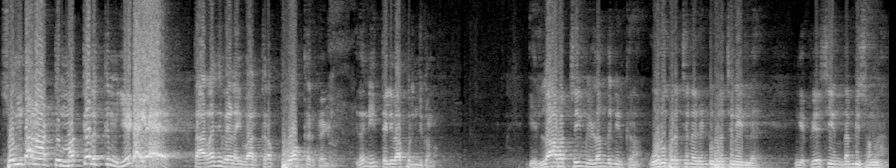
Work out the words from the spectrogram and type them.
சொந்த நாட்டு மக்களுக்கும் இடையே தரகு வேலை பார்க்கிற புரோக்கர்கள். இதை நீ தெளிவா புரிஞ்சுக்கணும். எல்லாவற்றையும் இழந்து நிற்கிறான். ஒரு பிரச்சனை ரெண்டு பிரச்சனை இல்லை. இங்க பேசி என் தம்பி சொன்னான்.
